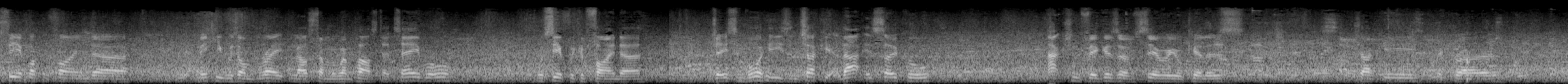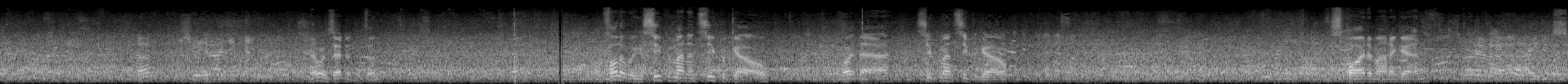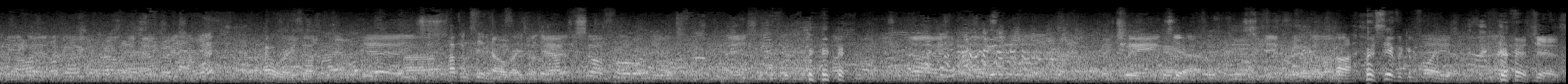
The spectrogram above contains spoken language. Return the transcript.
see if I can find. Uh, Mickie was on break last time we went past her table. We'll see if we can find her. Jason Voorhees and Chucky. That is so cool. Action figures of serial killers. Chucky, the Crow. Show you around your camera. No one said anything. I'm following Superman and Supergirl. Right there. Superman, Supergirl. Spider-Man again. Hellraiser. Yeah, Uh, haven't seen Hellraiser. at yeah, I just saw a photo of you a couple days No, he chains, Yeah. skin ripped off. Ah, let's see if we can find it. Cheers.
